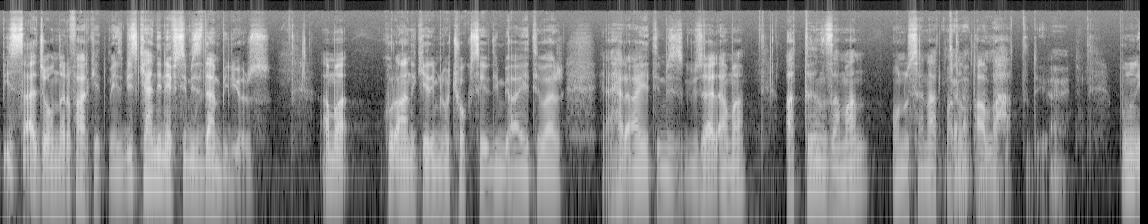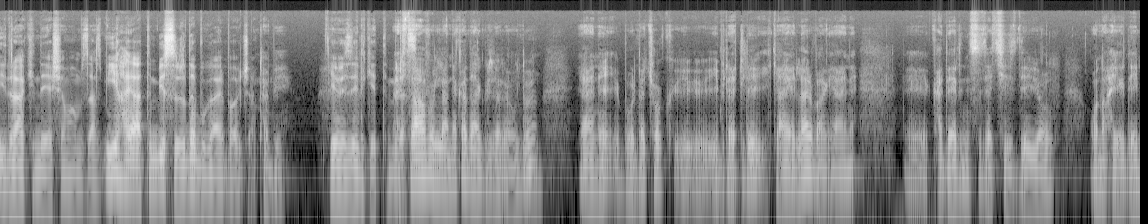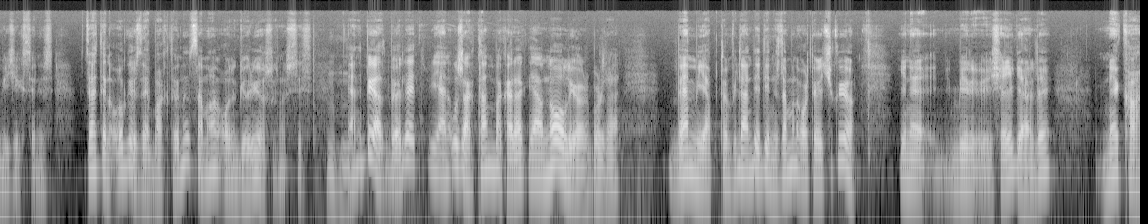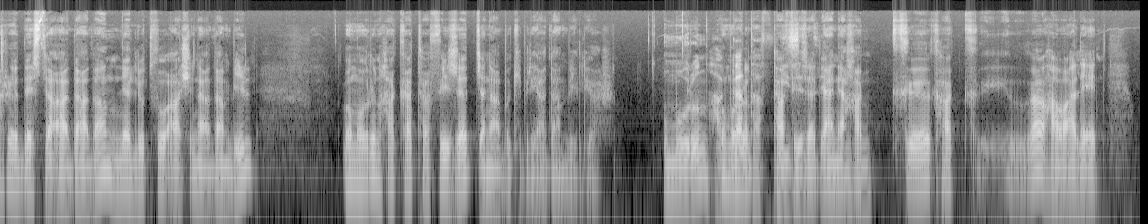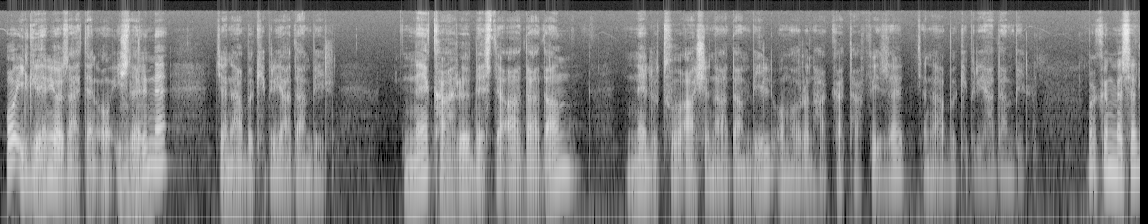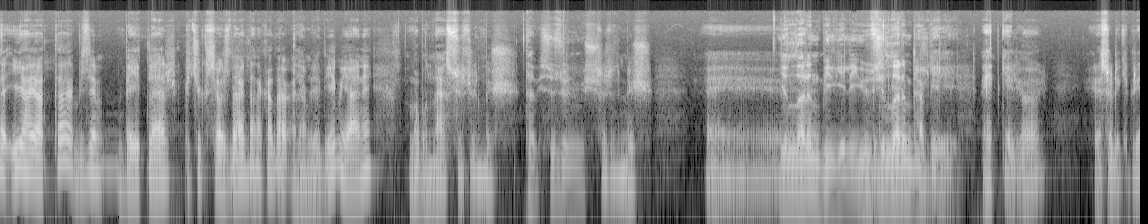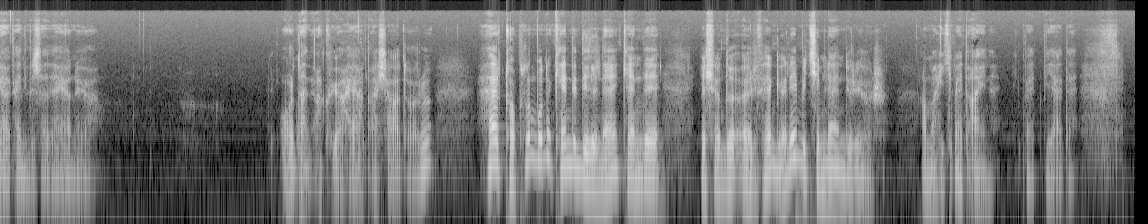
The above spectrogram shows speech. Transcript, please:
Biz sadece onları fark etmeyiz. Biz kendi nefsimizden biliyoruz. Ama Kur'an-ı Kerim'in o çok sevdiğim bir ayeti var. Yani her ayetimiz güzel ama attığın zaman onu sen atmadın, sen atmadın. Allah attı diyor. Evet. Bunun idrakinde yaşamamız lazım. İyi hayatın bir sırrı da bu galiba hocam. Tabii. Gevezelik ettim biraz. Estağfurullah ne kadar güzel oldu. Hı. Yani burada çok e, ibretli hikayeler var yani. E, kaderin size çizdiği yol, ona hayır demeyeceksiniz. Zaten o gözle baktığınız zaman onu görüyorsunuz siz. Hı hı. Yani biraz böyle yani uzaktan bakarak ya ne oluyor burada? Ben mi yaptım filan dediğiniz zaman ortaya çıkıyor. Yine bir şey geldi. Ne kahrı deste adadan ne lütfu aşinadan bil. Umurun hakka tafiz et Cenab-ı Kibriya'dan bil diyor. Umurun hakka Umurun tafiz, et. Yani hakkı hakka havale et. O ilgileniyor zaten. O işlerinle Cenab-ı Kibriya'dan bil. Ne kahrı deste adadan ne lütfu aşinadan bil. Umurun hakka tafiz et Cenab-ı Kibriya'dan bil. Bakın mesela iyi hayatta bizim beyitler, küçük sözler de ne kadar önemli Tabii. değil mi yani? Ama bunlar süzülmüş. Tabii süzülmüş. Süzülmüş. Ee, Yılların bilgili, yüzyılların bilgili. Tabii. Ve hep geliyor Resulü Kibriya Efendimiz'e dayanıyor. Oradan akıyor hayat aşağı doğru. Her toplum bunu kendi diline, kendi hmm. yaşadığı örfe göre biçimlendiriyor. Ama hikmet aynı. Hikmet bir yerde.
